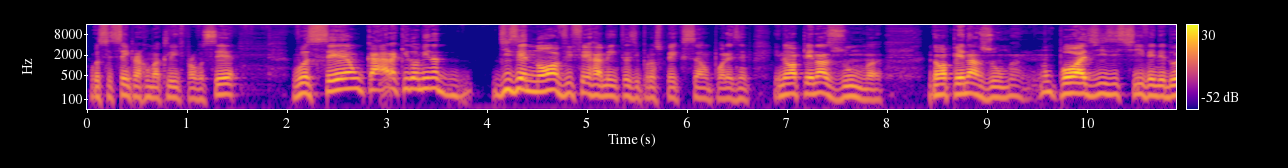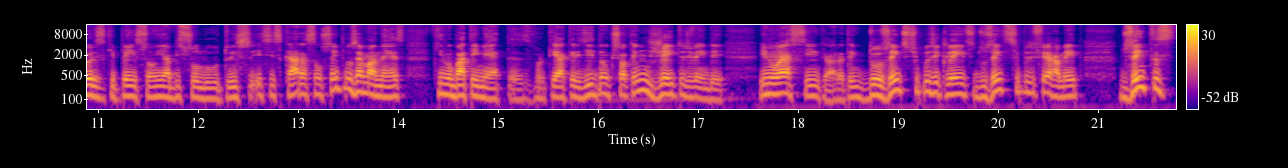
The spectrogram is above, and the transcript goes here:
você sempre arruma cliente para você. Você é um cara que domina 19 ferramentas de prospecção, por exemplo, e não apenas uma não apenas uma. Não pode existir vendedores que pensam em absoluto. Isso, esses caras são sempre os emanés que não batem metas, porque acreditam que só tem um jeito de vender. E não é assim, cara. Tem 200 tipos de clientes, 200 tipos de ferramentas, 200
